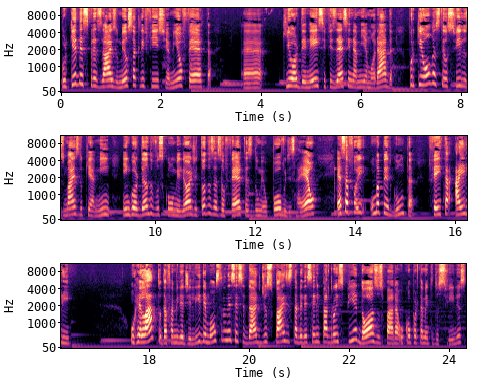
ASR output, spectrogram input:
Por que desprezais o meu sacrifício e a minha oferta é, que ordenei se fizessem na minha morada? Porque honras teus filhos mais do que a mim, engordando-vos com o melhor de todas as ofertas do meu povo de Israel? Essa foi uma pergunta feita a Eli. O relato da família de Eli demonstra a necessidade de os pais estabelecerem padrões piedosos para o comportamento dos filhos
